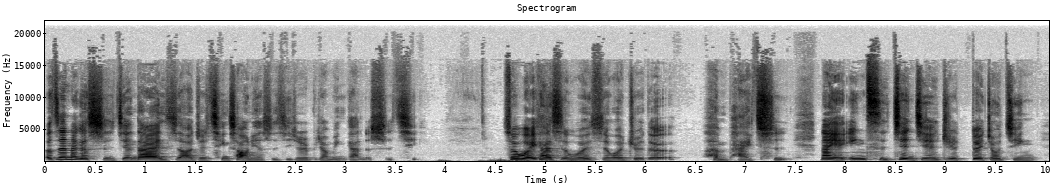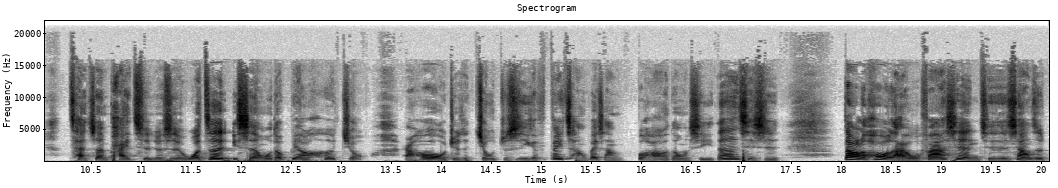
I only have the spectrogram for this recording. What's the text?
而在那个时间，大家也知道，就是青少年时期就是比较敏感的时期。所以我一开始我也是会觉得很排斥，那也因此间接就对酒精产生排斥，就是我这一生我都不要喝酒。然后我觉得酒就是一个非常非常不好的东西。但是其实到了后来，我发现其实像是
